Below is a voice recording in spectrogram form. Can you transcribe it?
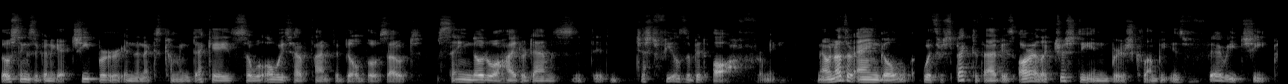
Those things are going to get cheaper in the next coming decades, so we'll always have time to build those out. Saying no to a hydro dam is, it, it just feels a bit off for me. Now, another angle with respect to that is our electricity in British Columbia is very cheap.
